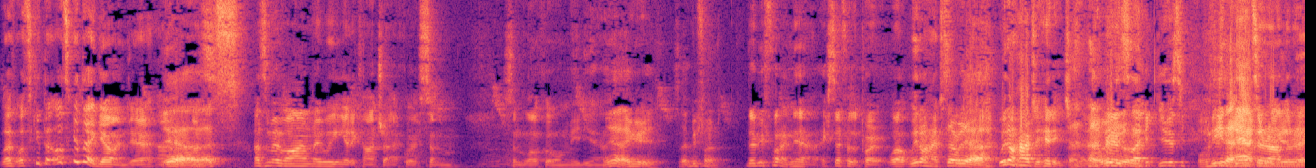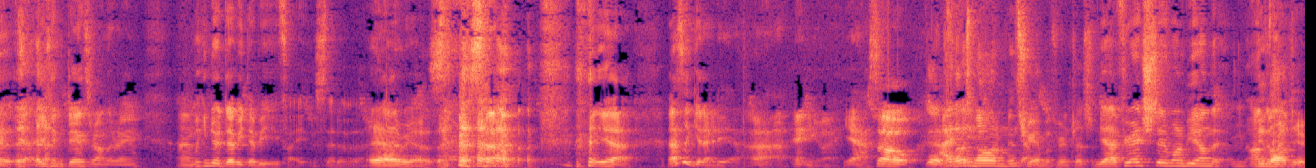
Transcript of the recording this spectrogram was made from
let, let's get that let's get that going, Jay. Um, yeah, let's, let's move on. Maybe we can get a contract with some some local media. yeah, I agree. That'd be fun. That'd be fun. Yeah, except for the part. Well, we don't have to. So yeah, We don't have to hit each other. We it's like you just We you can dance around the ring. Yeah, you can dance around the ring. Um, we can do a WWE fight instead of a. yeah, there we go. So- yeah, that's a good idea. Uh, anyway, yeah. So yeah, let us know on Instagram if you're interested. Yeah, if you're interested, want to be on the on Be a the volunteer.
